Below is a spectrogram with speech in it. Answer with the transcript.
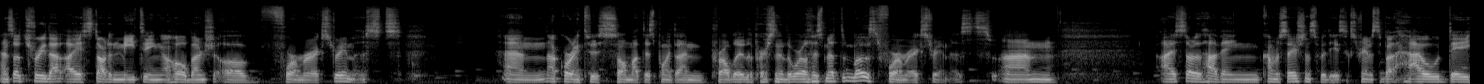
And so through that, I started meeting a whole bunch of former extremists. And according to some at this point, I'm probably the person in the world who's met the most former extremists. Um, I started having conversations with these extremists about how they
